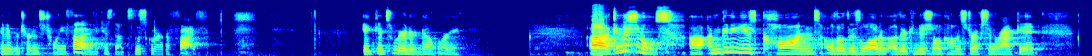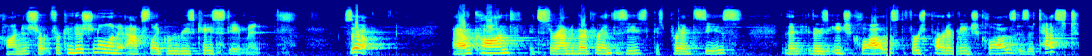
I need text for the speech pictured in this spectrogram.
and it returns 25 because that's the square of 5. It gets weirder, don't worry. Uh, conditionals. Uh, I'm going to use cond, although there's a lot of other conditional constructs in Racket. Cond is short for conditional, and it acts like Ruby's case statement. So I have cond. It's surrounded by parentheses, because parentheses. Then there's each clause. The first part of each clause is a test.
